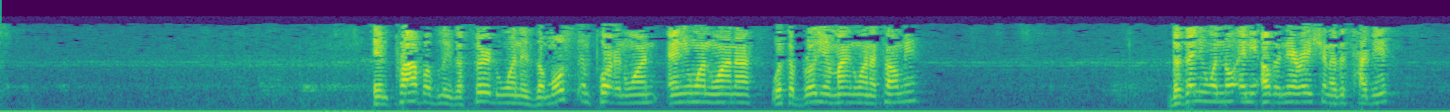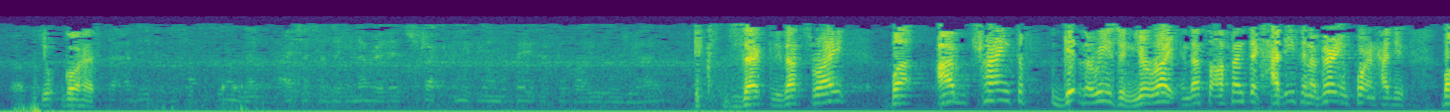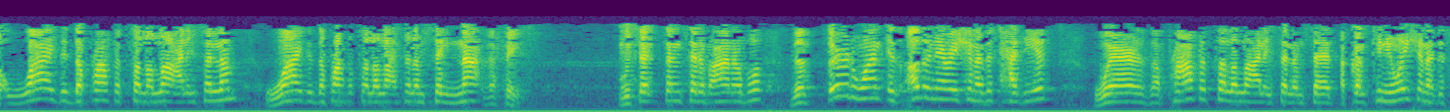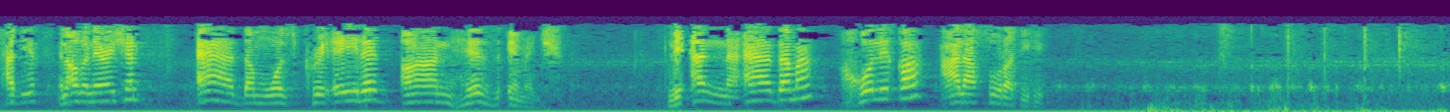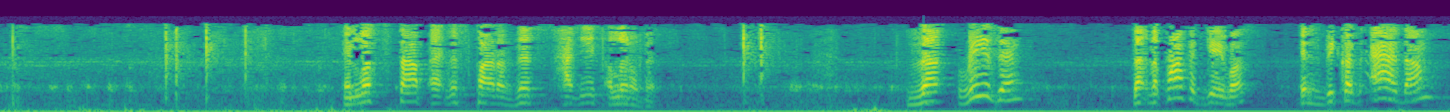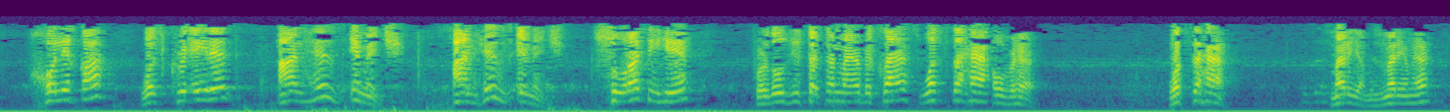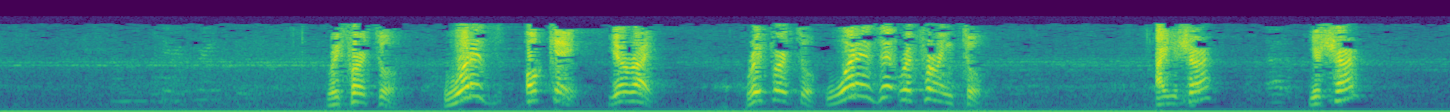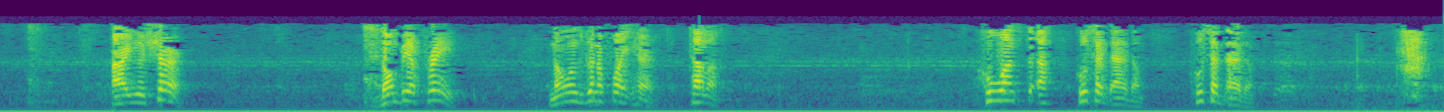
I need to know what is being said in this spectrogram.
And probably the third one is the most important one. Anyone wanna, with a brilliant mind, wanna tell me? Does anyone know any other narration of this hadith? You go ahead. The hadith of the Prophet that Aisha said that he never hit struck anything on the face except while he was in jihad. Exactly, that's right. But I'm trying to get the reason. You're right, and that's the authentic hadith and a very important hadith. But why did the Prophet ﷺ, why did the Prophet ﷺ say not the face? We said sensitive, honorable. The third one is other narration of this hadith where the Prophet ﷺ said, a continuation of this hadith, in other narration, Adam was created on his image. لأن آدم خلق على صورته And let's stop at this part of this hadith a little bit. The reason that the Prophet gave us is because Adam, khuliqa, was created on his image. On his image. Surati here, for those of you who attend my Arabic class, what's the hat over here? What's the hat? Maryam. Is Maryam here? Referred to. What is, okay, you're right. Referred to. What is it referring to? Are you sure? You sure? Are you sure? Don't be afraid. No one's going to fight here. Tell us. Who wants to, uh, who said Adam? Who said Adam?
